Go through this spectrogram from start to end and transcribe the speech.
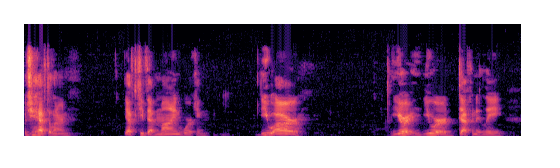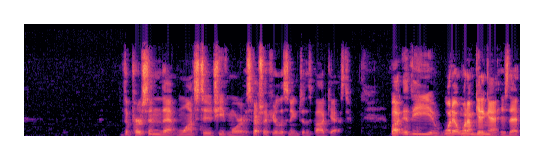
But you have to learn. You have to keep that mind working. You are you're you are definitely the person that wants to achieve more, especially if you're listening to this podcast. But the what what I'm getting at is that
